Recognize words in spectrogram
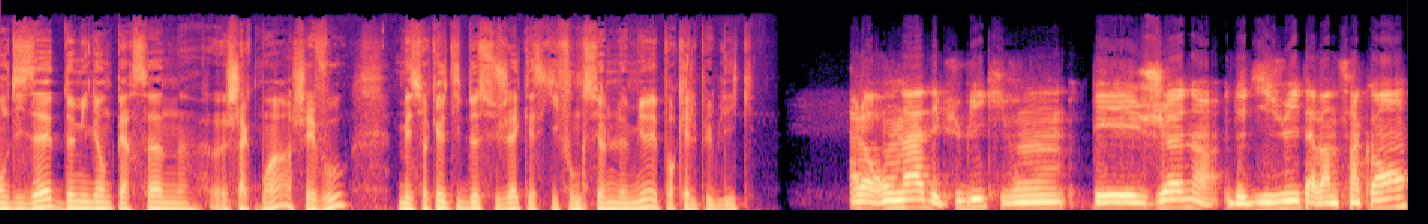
On disait 2 millions de personnes euh, chaque mois chez vous, mais sur quel type de sujet, qu'est-ce qui fonctionne le mieux et pour quel public? Alors, on a des publics qui vont des jeunes de 18 à 25 ans, hein,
